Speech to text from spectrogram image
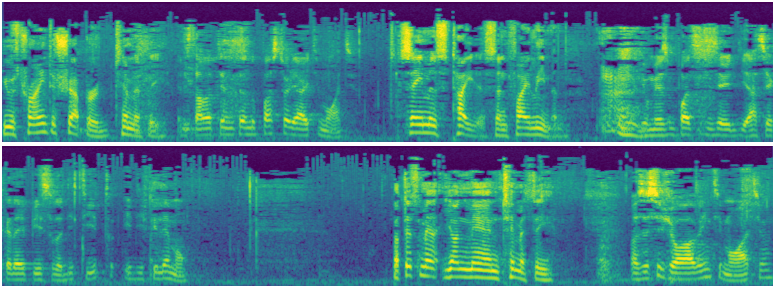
He was trying to shepherd Timothy, Ele estava tentando pastorear Timóteo. same as Titus and Philemon. E o mesmo pode se dizer acerca da epístola de Tito e de Filemão. But this ma- young man Timothy Mas esse jovem, Timóteo,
